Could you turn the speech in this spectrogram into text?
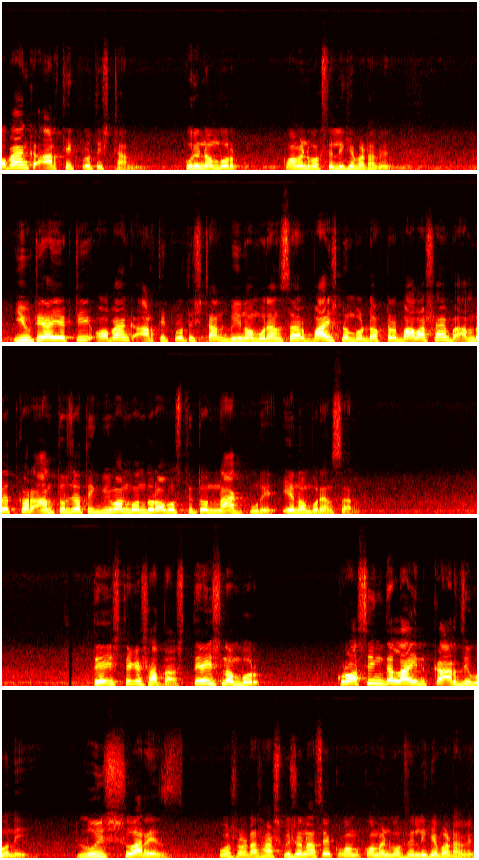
অব্যাংক আর্থিক প্রতিষ্ঠান। কুড়ি নম্বর কমেন্ট বক্সে লিখে পাঠাবে। ইউটিআই একটি অব্যাংক আর্থিক প্রতিষ্ঠান, বি নম্বর অ্যান্সার, বাইশ নম্বর ডক্টর বাবা সাহেব আম্বেদকর আন্তর্জাতিক বিমানবন্দর অবস্থিত নাগপুরে, এ নম্বর অ্যান্সার। তেইশ থেকে সাতাশ। তেইশ নম্বর, ক্রসিং দ্য লাইন কার জীবনী? Luis Suarez. প্রশ্নটা সাসপিশন আছে কমেন্ট বক্সে লিখে পাঠাবে।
